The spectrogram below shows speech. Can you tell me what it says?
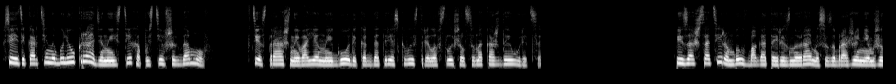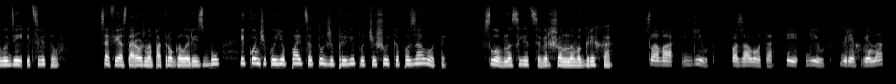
все эти картины были украдены из тех опустевших домов? В те страшные военные годы, когда треск выстрелов слышался на каждой улице. Пейзаж с сатиром был в богатой резной раме с изображением желудей и цветов. София осторожно потрогала резьбу, и кончику ее пальца тут же прилипла чешуйка позолоты, словно след совершенного греха. Слова «гилд» — позолота и «гилд» — грех вина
